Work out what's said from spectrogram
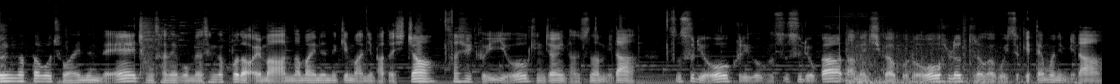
수익 났다고 좋아했는데 정산해보면 생각보다 얼마 안 남아있는 느낌 많이 받으시죠? 사실 그 이유 굉장히 단순합니다. 수수료 그리고 그 수수료가 남의 지갑으로 흘러 들어가고 있었기 때문입니다.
